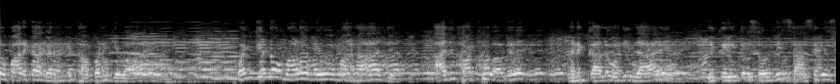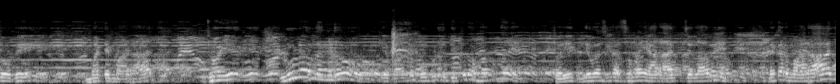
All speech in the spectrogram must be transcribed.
તો પારકા ઘરની થાપણ કહેવાય. પંખીનો માળો કહેવાય મહારાજ. આજ પાખું આવે અને કાલે ઉડી જાય. દીકરી તો સૌની સાસરે શોભે. માટે મહારાજ જો એક લૂલો લંગડો કે બાજુ બોબડો દીકરો હોત ને તો એક દિવસના સમય આ રાજ ચલાવે. નકર મહારાજ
